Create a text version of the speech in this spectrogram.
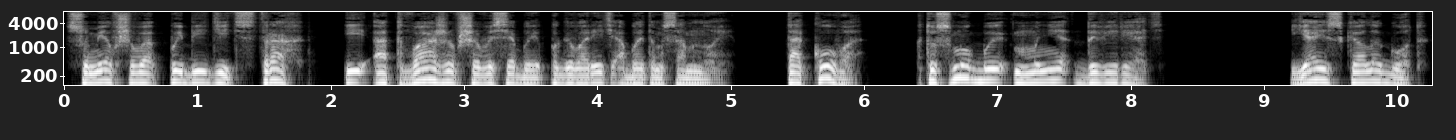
сумевшего победить страх и отважившегося бы поговорить об этом со мной. Такого, кто смог бы мне доверять. Я искала год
